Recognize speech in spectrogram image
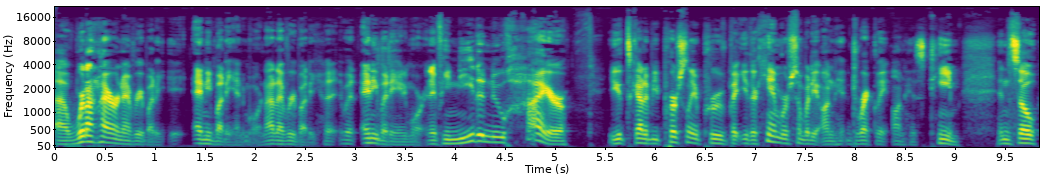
uh, we're not hiring everybody, anybody anymore, not everybody, but anybody anymore. And if you need a new hire, it's got to be personally approved by either him or somebody on directly on his team. And so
